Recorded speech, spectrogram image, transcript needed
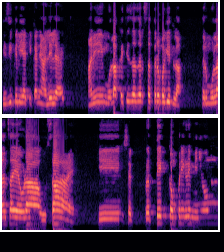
फिजिकली या ठिकाणी आलेल्या आहेत. आणि मुलाखतीचा जर सत्र बघितला तर मुलांचा एवढा उत्साह आहे की शक- प्रत्येक कंपनीकडे मिनिमम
